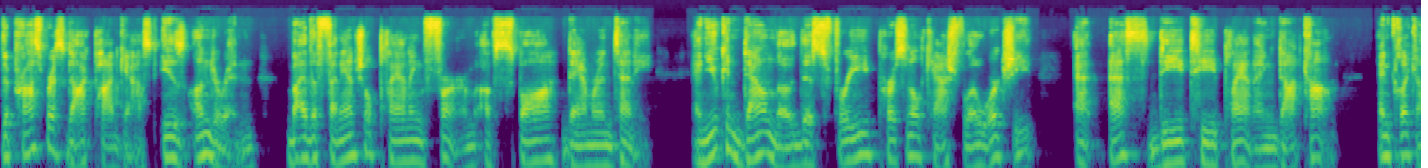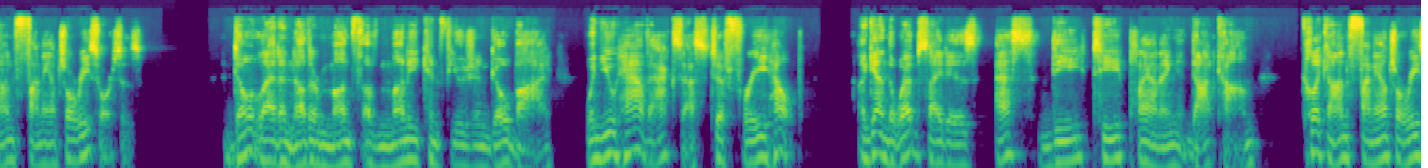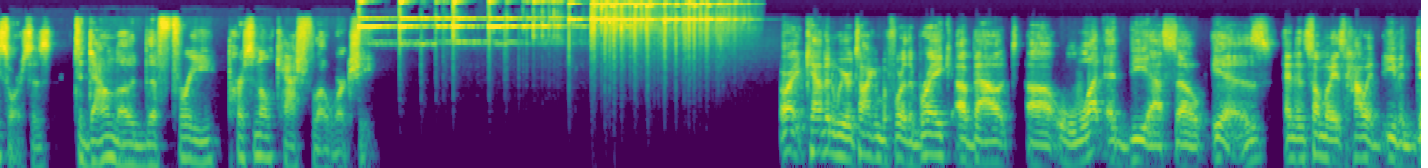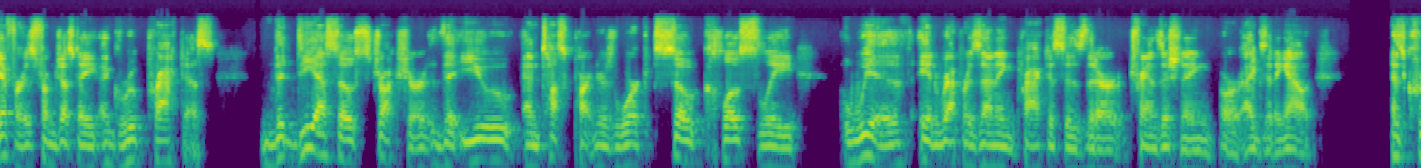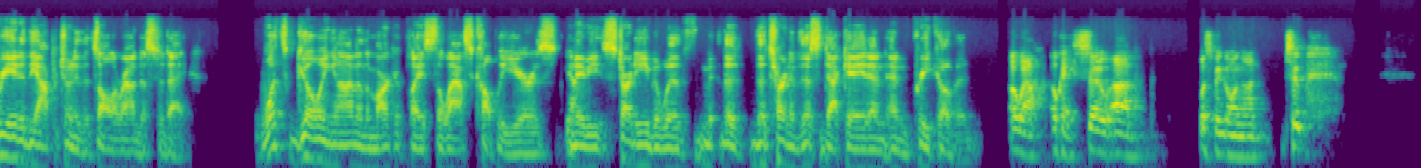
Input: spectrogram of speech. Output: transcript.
The Prosperous Doc podcast is underwritten by the financial planning firm of Spaugh Dameron Tenny and you can download this free personal cash flow worksheet at sdtplanning.com and click on financial resources. Don't let another month of money confusion go by when you have access to free help. Again, the website is sdtplanning.com. Click on financial resources to download the free personal cash flow worksheet. All right, Kevin, we were talking before the break about uh, what a DSO is, and in some ways, how it even differs from just a, a group practice. The DSO structure that you and Tusk Partners work so closely with in representing practices that are transitioning or exiting out has created the opportunity that's all around us today what's going on in the marketplace the last couple of years? Yeah. maybe starting even with the the turn of this decade and and pre-covid. Oh wow. Okay. So uh, what's been going on? So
